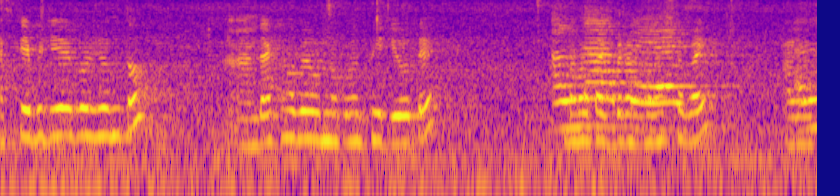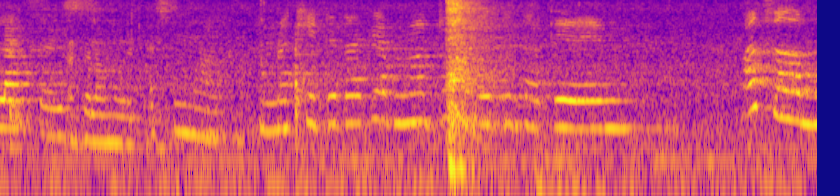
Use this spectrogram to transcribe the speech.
আজকে ভিডিও পর্যন্ত দেখা হবে অন্য কোনো ভিডিওতে ভালো থাকবেন আপনারা সবাই। আসসালামু আলাইকুম। আমরা খেতে থাকি আপনারা আসসালামু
